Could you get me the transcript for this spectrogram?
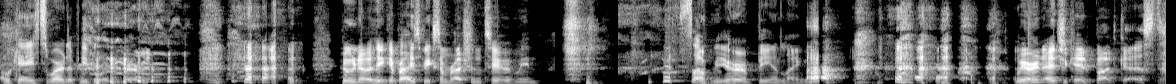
Okay, swear to people in German. Who knows? He could probably speak some Russian too. I mean, some European language. we are an educated podcast.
